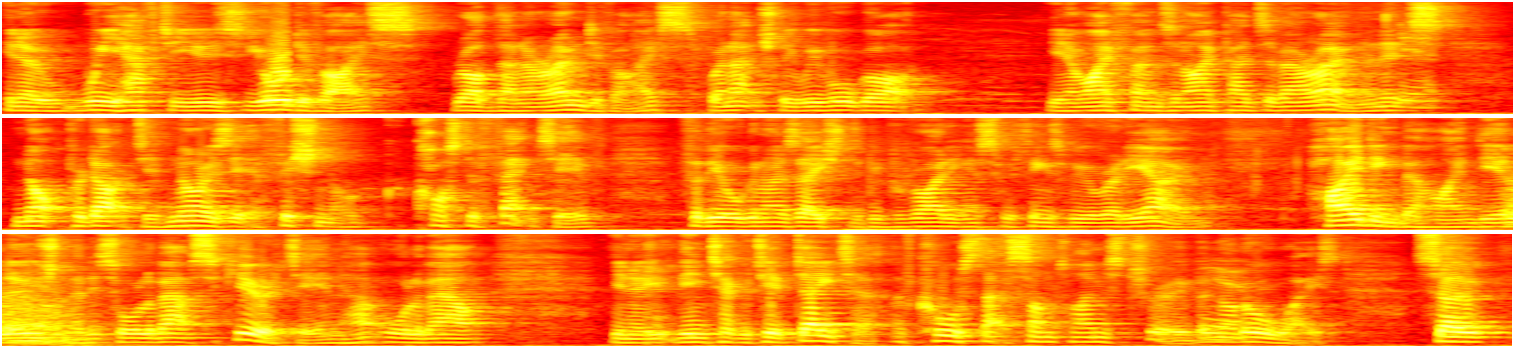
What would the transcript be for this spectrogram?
you know we have to use your device rather than our own device when actually we've all got you know iPhones and iPads of our own and it's not productive, nor is it efficient or cost effective for the organisation to be providing us with things we already own, hiding behind the illusion that it's all about security and how, all about you know the integrity of data. Of course, that's sometimes true, but not always. So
